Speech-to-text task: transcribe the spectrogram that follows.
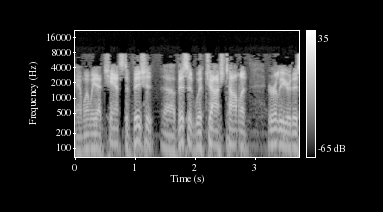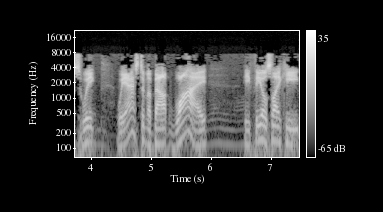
And when we had a chance to visit uh, visit with Josh Tomlin earlier this week, we asked him about why he feels like he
